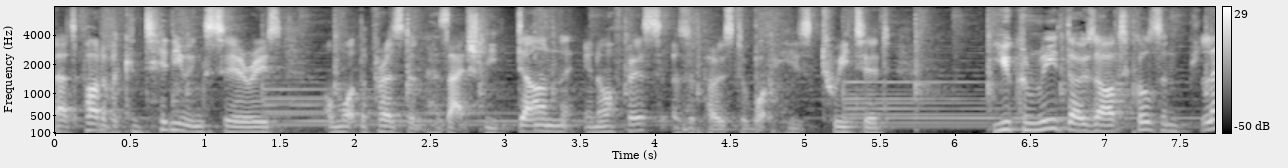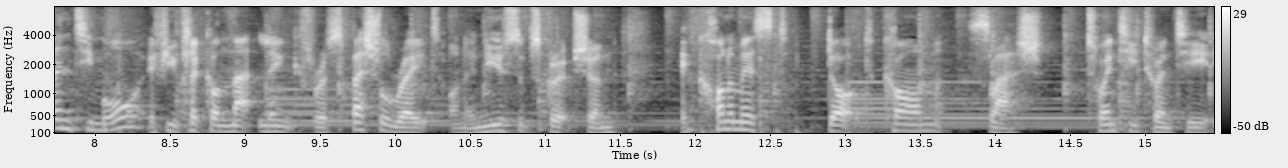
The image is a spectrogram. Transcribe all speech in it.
That's part of a continuing series on what the president has actually done in office as opposed to what he's tweeted. You can read those articles and plenty more if you click on that link for a special rate on a new subscription, economist.com slash 2020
